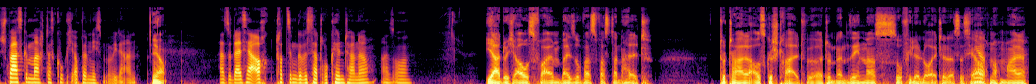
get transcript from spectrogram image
Spaß gemacht, das gucke ich auch beim nächsten Mal wieder an. Ja. Also da ist ja auch trotzdem gewisser Druck hinter, ne? Also Ja, durchaus, vor allem bei sowas, was dann halt total ausgestrahlt wird und dann sehen das so viele Leute. Das ist ja, Ja. auch nochmal,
